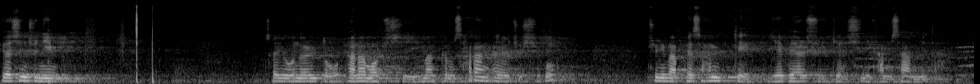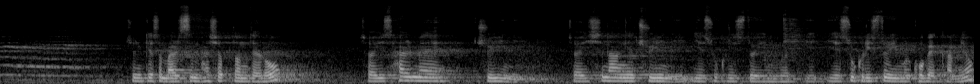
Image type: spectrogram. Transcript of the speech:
귀하신 주님, 저희 오늘도 변함없이 이만큼 사랑하여 주시고 주님 앞에서 함께 예배할 수 있게 하시니 감사합니다. 주님께서 말씀하셨던 대로 저희 삶의 주인이 저희 신앙의 주인이 예수 그리스도임을 예수 그리스도임을 고백하며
